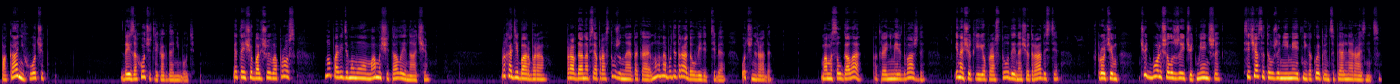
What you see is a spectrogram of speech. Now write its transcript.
Пока не хочет. Да и захочет ли когда-нибудь? Это еще большой вопрос, но, по-видимому, мама считала иначе. «Проходи, Барбара. Правда, она вся простуженная такая, но она будет рада увидеть тебя. Очень рада». Мама солгала, по крайней мере, дважды. И насчет ее простуды, и насчет радости. Впрочем, чуть больше лжи, чуть меньше. Сейчас это уже не имеет никакой принципиальной разницы.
